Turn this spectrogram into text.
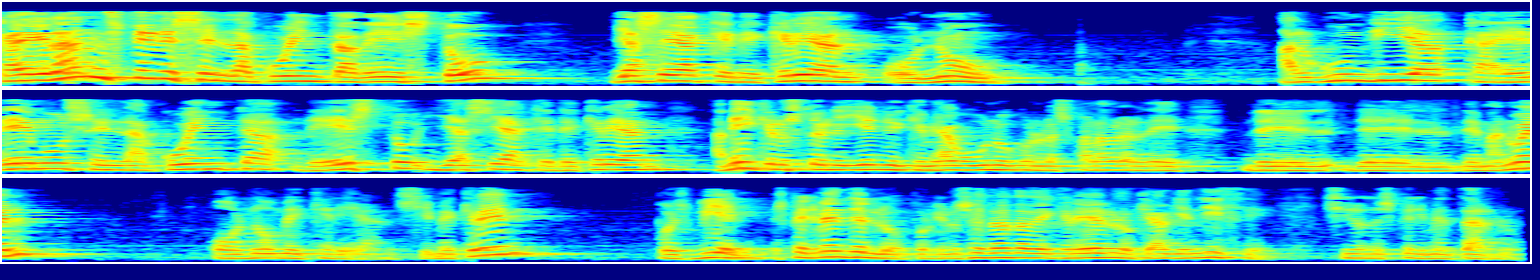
¿Caerán ustedes en la cuenta de esto? Ya sea que me crean o no. Algún día caeremos en la cuenta de esto, ya sea que me crean, a mí que lo estoy leyendo y que me hago uno con las palabras de, de Manuel, o no me crean. Si me creen, pues bien, experimentenlo, porque no se trata de creer lo que alguien dice, sino de experimentarlo.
